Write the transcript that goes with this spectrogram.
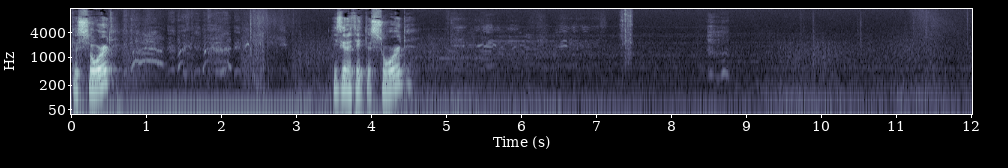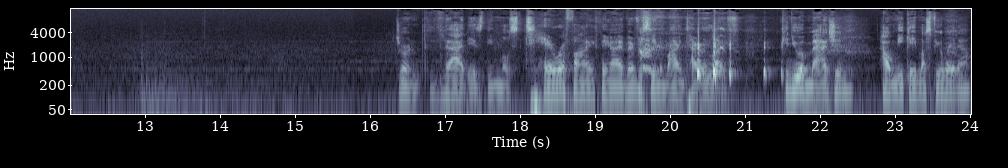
The sword? He's gonna take the sword? Jordan, that is the most terrifying thing I have ever seen in my entire life. Can you imagine how Mike must feel right now?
